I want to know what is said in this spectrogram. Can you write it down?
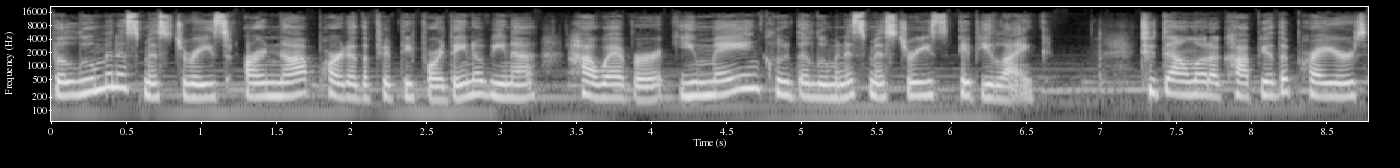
The luminous mysteries are not part of the 54 day novena, however, you may include the luminous mysteries if you like. To download a copy of the prayers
